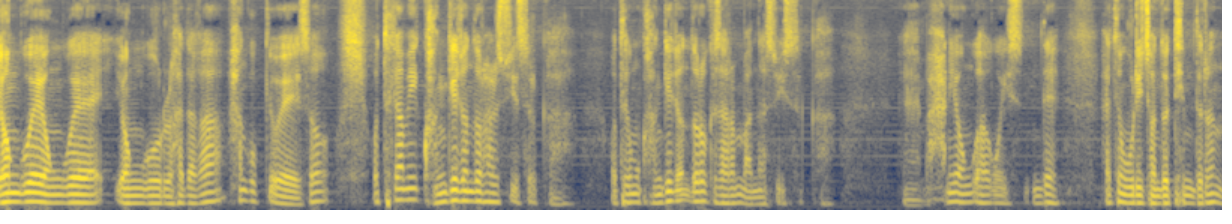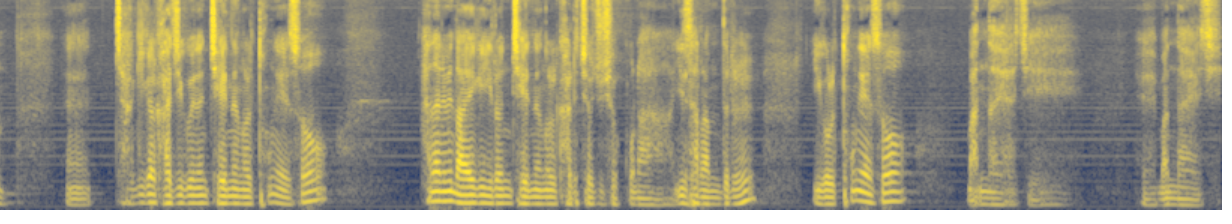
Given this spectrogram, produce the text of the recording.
연구에 연구에 연구를 하다가 한국 교회에서 어떻게 하면 이 관계 전도를 할 수 있을까? 어떻게 하면 관계 전도로 그 사람 만날 수 있을까? 예, 많이 연구하고 있는데 하여튼 우리 전도팀들은 예, 자기가 가지고 있는 재능을 통해서 하나님이 나에게 이런 재능을 가르쳐 주셨구나. 이 사람들을 이걸 통해서 만나야지. 예, 만나야지.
